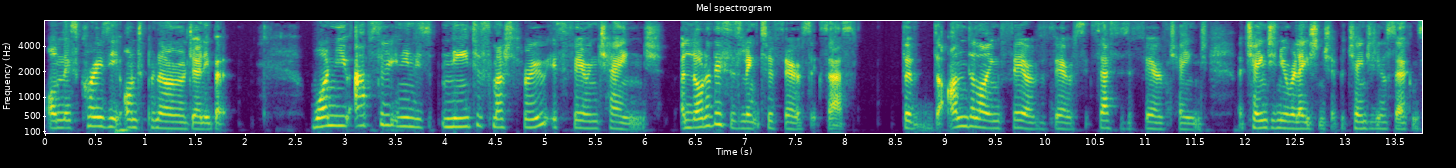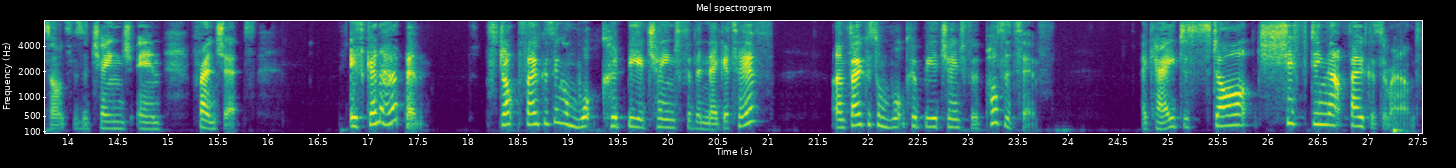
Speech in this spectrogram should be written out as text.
on this crazy entrepreneurial journey. But one you absolutely need, need to smash through is fearing change. A lot of this is linked to fear of success. The, the underlying fear of the fear of success is a fear of change, a change in your relationship, a change in your circumstances, a change in friendships. It's going to happen. Stop focusing on what could be a change for the negative and focus on what could be a change for the positive. Okay, just start shifting that focus around.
